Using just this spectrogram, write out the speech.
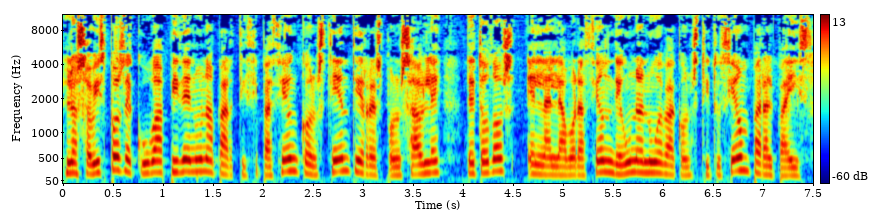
Los obispos de Cuba piden una participación consciente y responsable de todos en la elaboración de una nueva constitución para el país.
